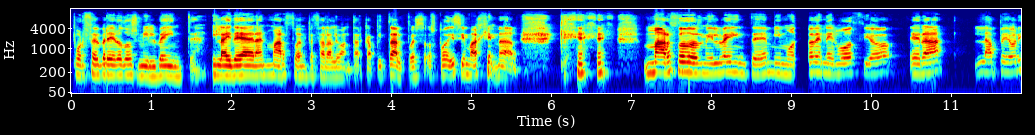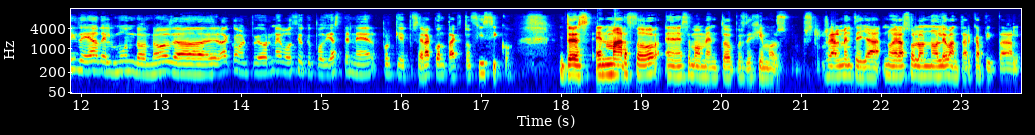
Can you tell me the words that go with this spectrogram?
por febrero 2020 y la idea era en marzo empezar a levantar capital. Pues os podéis imaginar que marzo 2020 mi modelo de negocio era la peor idea del mundo, ¿no? Era como el peor negocio que podías tener porque pues era contacto físico. Entonces, en marzo, en ese momento, pues dijimos, pues, realmente ya no era solo no levantar capital,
